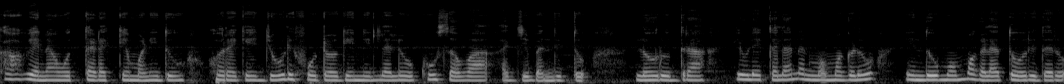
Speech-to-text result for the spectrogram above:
ಕಾವ್ಯನ ಒತ್ತಡಕ್ಕೆ ಮಣಿದು ಹೊರಗೆ ಜೋಡಿ ಫೋಟೋಗೆ ನಿಲ್ಲಲು ಕೂಸವ್ವ ಅಜ್ಜಿ ಬಂದಿತ್ತು. ಲೋ ರುದ್ರ ಇವ್ಳೇಕಲ ನನ್ನ ಮೊಮ್ಮಗಳು ಎಂದು ಮೊಮ್ಮಗಳ ತೋರಿದರು.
